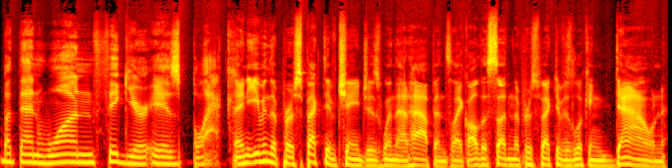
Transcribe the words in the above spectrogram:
but then one figure is black. And even the perspective changes when that happens. Like all of a sudden the perspective is looking down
